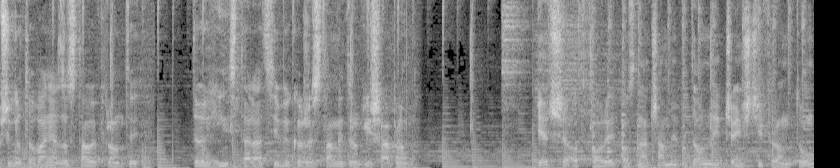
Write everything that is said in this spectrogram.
Przygotowania zostały fronty. Do ich instalacji wykorzystamy drugi szablon. Pierwsze otwory oznaczamy w dolnej części frontu,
